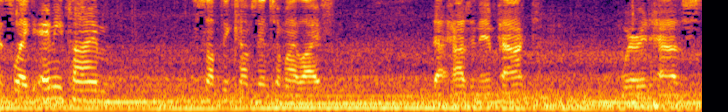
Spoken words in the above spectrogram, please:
it's like anytime something comes into my life that has an impact where it has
